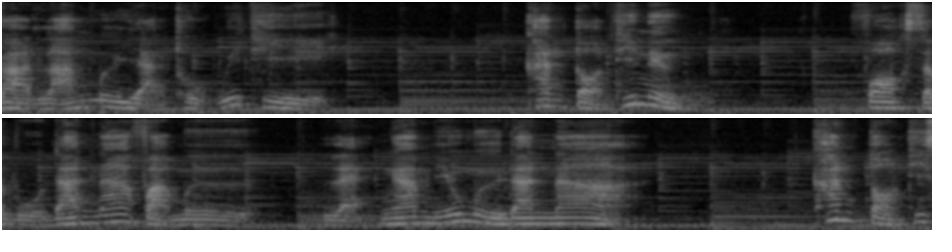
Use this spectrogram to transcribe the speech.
การล้างมืออย่างถูกวิธี ขั้นตอนที่ 1 ฟอกสบู่ด้านหน้าฝ่ามือ และง่ามนิ้วมือด้านหน้า ขั้นตอนที่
